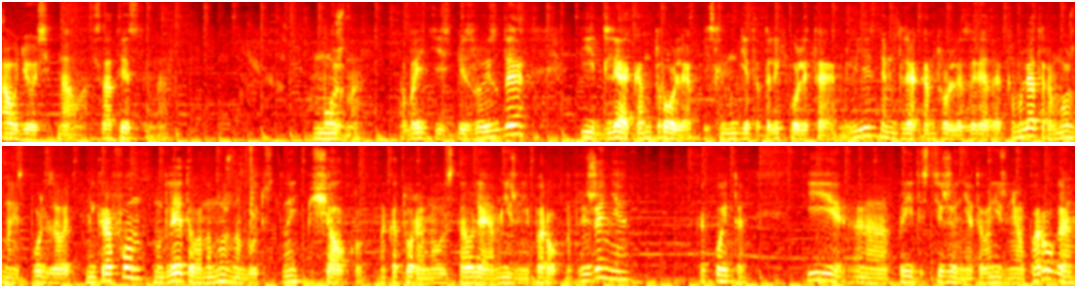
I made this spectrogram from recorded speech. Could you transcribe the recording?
аудиосигнала. Соответственно, можно обойтись без OSD. И для контроля, если мы где-то далеко летаем или ездим, для контроля заряда аккумулятора можно использовать микрофон. Но для этого нам нужно будет установить пищалку, на которой мы выставляем нижний порог напряжения какой-то и э, при достижении этого нижнего порога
